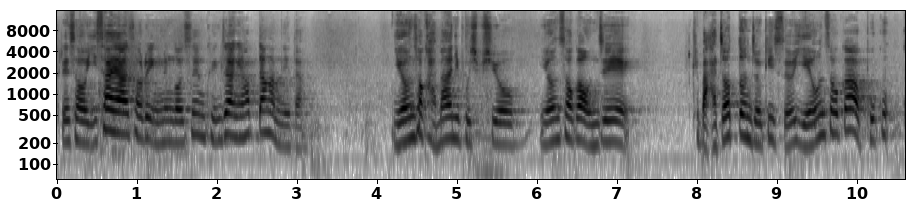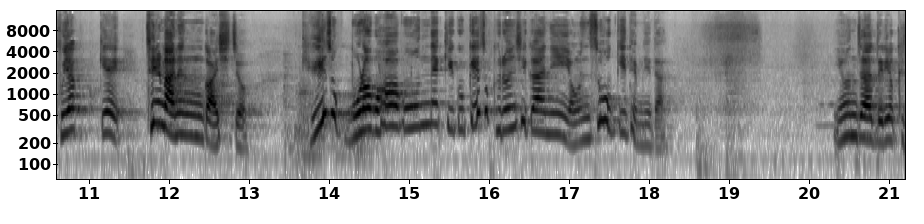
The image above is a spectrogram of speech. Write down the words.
그래서 이사야서를 읽는 것은 굉장히 합당합니다. 예언서 가만히 보십시오. 예언서가 언제 이렇게 맞았던 적이 있어요? 예언서가 구약에 제일 많은 거 아시죠? 계속 뭐라고 하고 혼내키고 계속 그런 시간이 연속이 됩니다. 예언자들이 그,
